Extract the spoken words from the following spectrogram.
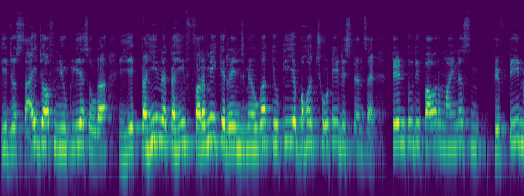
कि जो साइज ऑफ न्यूक्लियस होगा ये कहीं ना कहीं फर्मी के रेंज में होगा क्योंकि ये बहुत छोटी डिस्टेंस है ten to the power minus fifteen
